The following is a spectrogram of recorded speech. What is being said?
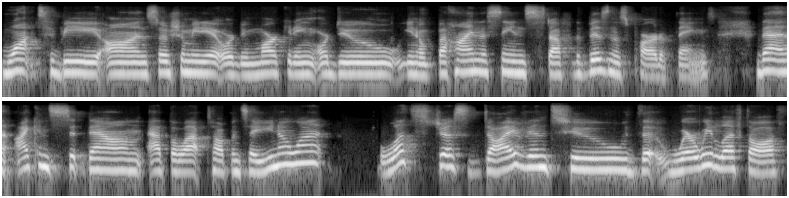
want to be on social media or do marketing or do, you know, behind the scenes stuff, the business part of things, then I can sit down at the laptop and say, "You know what? Let's just dive into the where we left off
